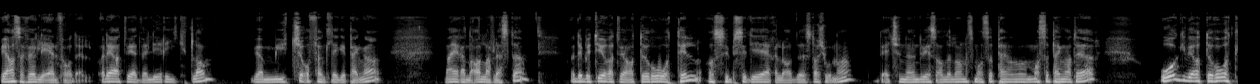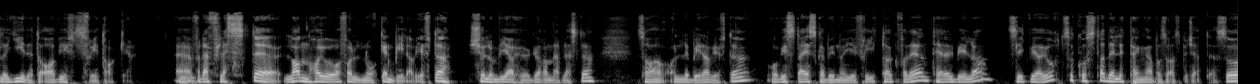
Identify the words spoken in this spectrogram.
vi har selvfølgelig én fordel, og det er at vi er et veldig rikt land. Vi har mye offentlige penger, mer enn de aller fleste. Og Det betyr at vi har hatt råd til å subsidiere ladestasjoner. Det er ikke nødvendigvis alle land som har masse penger til å gjøre. Og vi har hatt råd til å gi det til avgiftsfritaket. Eh, for de fleste land har jo i hvert fall noen bilavgifter. Selv om vi har høyere enn de fleste, så har alle bilavgifter. Og hvis de skal begynne å gi fritak for det til elbiler, slik vi har gjort, så koster det litt penger på statsbudsjettet. Så,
